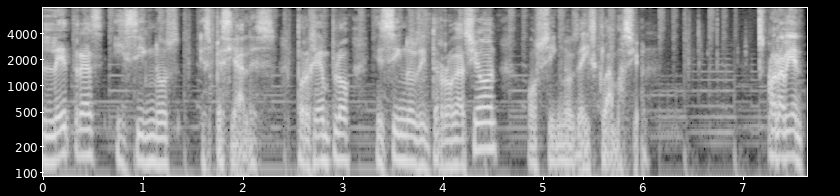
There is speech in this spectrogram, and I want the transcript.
letras y signos especiales. Por ejemplo, signos de interrogación o signos de exclamación. Ahora bien,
